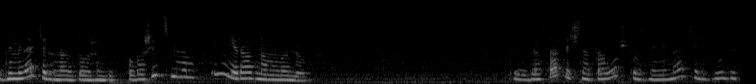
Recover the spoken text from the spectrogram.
Знаменатель у нас должен быть положительным и неравным нулю. То есть достаточно того, что знаменатель будет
